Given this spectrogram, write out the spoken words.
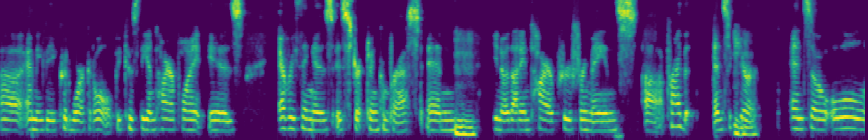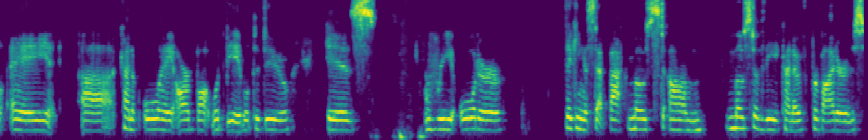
uh, MEV could work at all, because the entire point is everything is is stripped and compressed, and mm-hmm. you know that entire proof remains uh, private and secure. Mm-hmm. And so all a uh, kind of all a our bot would be able to do is reorder taking a step back most um, most of the kind of providers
